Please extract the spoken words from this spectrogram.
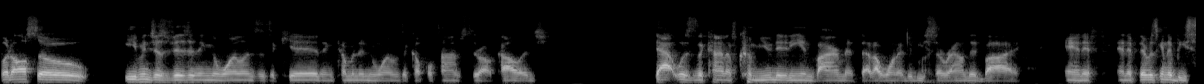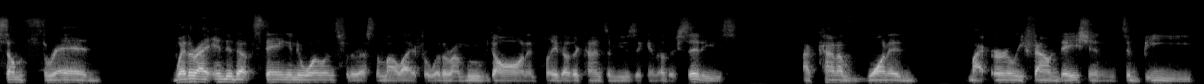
But also, even just visiting New Orleans as a kid and coming to New Orleans a couple times throughout college, that was the kind of community environment that I wanted to be surrounded by. And if and if there was going to be some thread, whether I ended up staying in New Orleans for the rest of my life or whether I moved on and played other kinds of music in other cities, I kind of wanted my early foundation to be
